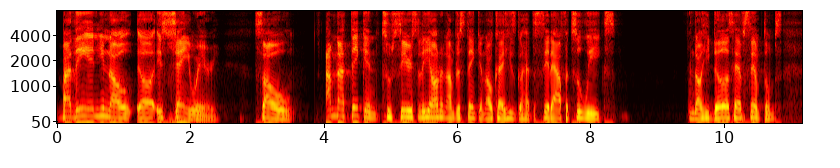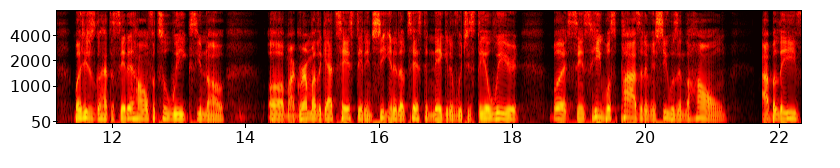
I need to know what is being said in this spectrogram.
by then, you know, uh, it's January, so I'm not thinking too seriously on it. I'm just thinking, okay, he's gonna have to sit out for two weeks. You know, he does have symptoms, but he's just gonna have to sit at home for two weeks. You know, uh, my grandmother got tested and she ended up testing negative, which is still weird. But since he was positive and she was in the home, I believe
